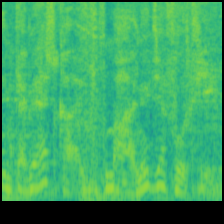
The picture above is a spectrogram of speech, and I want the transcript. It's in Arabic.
انتبه اش قال مع نادية فوتي.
